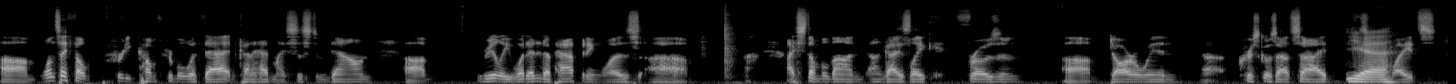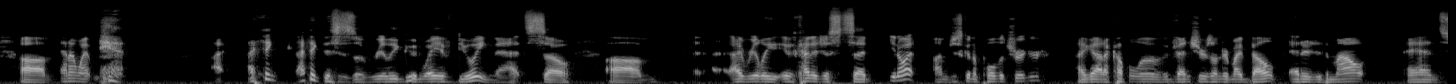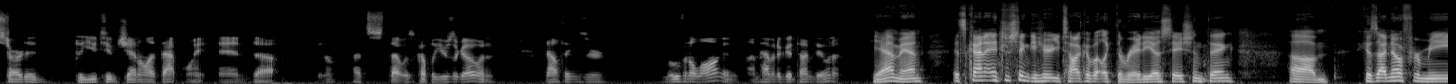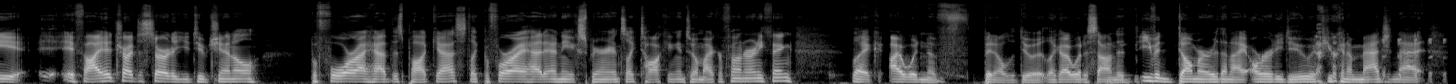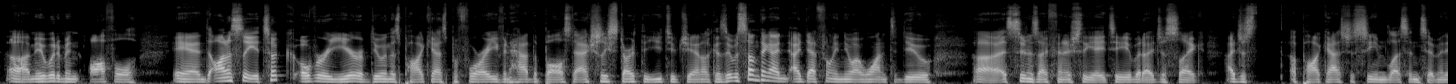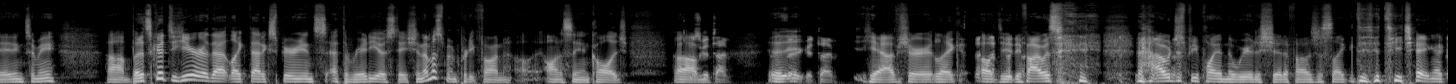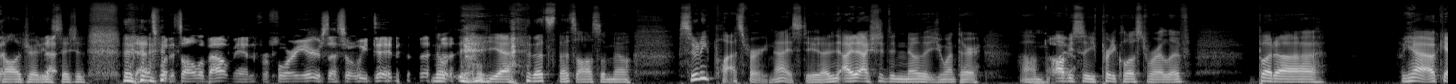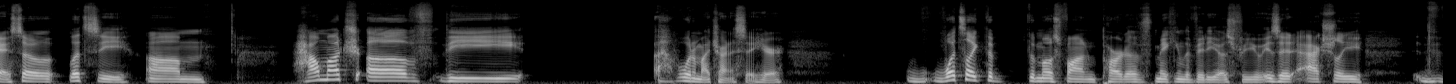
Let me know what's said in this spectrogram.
Um, once I felt pretty comfortable with that and kind of had my system down, um, really what ended up happening was um, I stumbled on on guys like Frozen, um, Darwin, uh, Chris goes outside, Yeah. Whites, um, and I went, man, I, I think I think this is a really good way of doing that. So um, I really it was kind of just said, you know what, I'm just gonna pull the trigger. I got a couple of adventures under my belt, edited them out, and started the YouTube channel at that point. And uh, you know, that's that was a couple years ago, and now things are moving along, and I'm having a good time doing it. Yeah, man. It's kind of interesting to hear you talk about like the radio station thing. Um, because I know for me, if I had tried to start a YouTube channel before I had this podcast, like before I had any experience like talking into a microphone or anything, like I wouldn't have been able to do it. Like I would have sounded even dumber than I already do, if you can imagine that. Um, it would have been awful. And honestly, it took over a year of doing this podcast before I even had the balls to actually start the YouTube channel because it was something I, I definitely knew I wanted to do uh, as soon as I finished the AT. But I just like I just a podcast just seemed less intimidating to me. Um, but it's good to hear that like that experience at the radio station. That must have been pretty fun, uh, honestly, in college. Um, It was a good time. it- Very good time. yeah, I'm sure. Like, oh, dude, if I was, I would just be playing the weirdest shit if I was just like DJing a college radio That- station. That's what it's all about, man. For four years, that's what we did. no, yeah, that's that's awesome though. SUNY Plattsburgh, nice, dude. I, I actually didn't know that you went there. Um, Oh, yeah. obviously pretty close to where I live, but uh, Yeah. Okay. So let's see. Um, how much of the what am I trying to say here? What's like the the most fun part of making the videos for you? Is it actually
